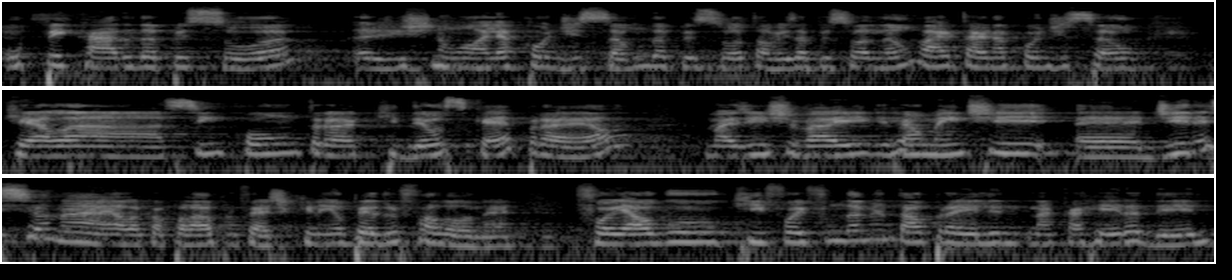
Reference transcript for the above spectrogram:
o pecado da pessoa, a gente não olha a condição da pessoa, talvez a pessoa não vai estar na condição que ela se encontra, que Deus quer para ela, mas a gente vai realmente é, direcionar ela com a palavra profética, que nem o Pedro falou, né? Foi algo que foi fundamental para ele na carreira dele,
